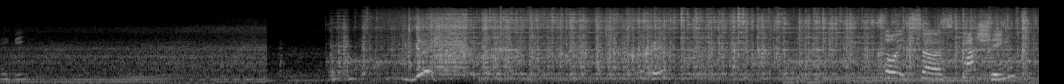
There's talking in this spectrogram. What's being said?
Maybe. Okay. So it's uh, splashing.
